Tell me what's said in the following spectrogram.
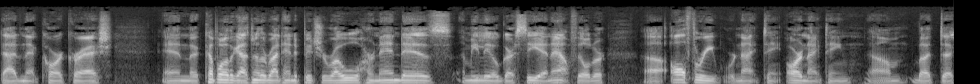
died in that car crash. And a couple other guys, another right-handed pitcher, Raul Hernandez, Emilio Garcia, an outfielder. Uh, all three were 19, or 19. Um, but uh,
